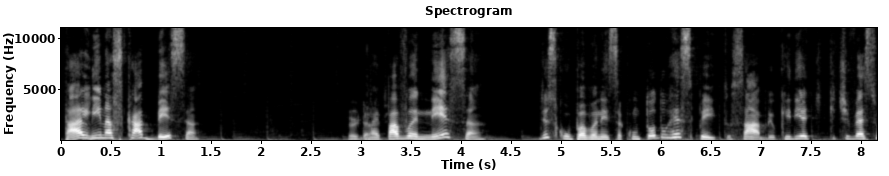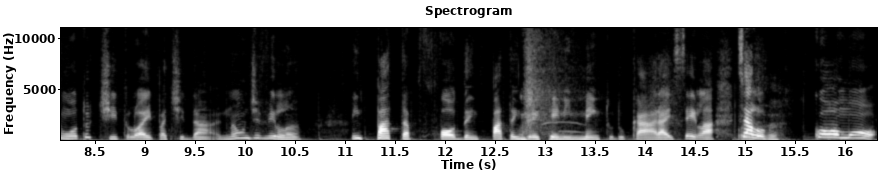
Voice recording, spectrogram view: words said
Tá ali nas cabeças. Verdade. Mas pra Vanessa. Desculpa, Vanessa, com todo o respeito, sabe? Eu queria que tivesse um outro título aí pra te dar. Não de vilã. Empata foda, empata entretenimento do caralho, sei lá. Celo, é. Como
